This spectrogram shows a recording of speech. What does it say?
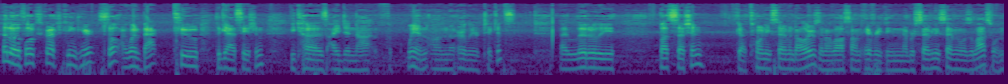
Hello, folks. Scratch King here. So I went back to the gas station because I did not win on the earlier tickets. I literally bust session got twenty-seven dollars and I lost on everything. Number seventy-seven was the last one,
